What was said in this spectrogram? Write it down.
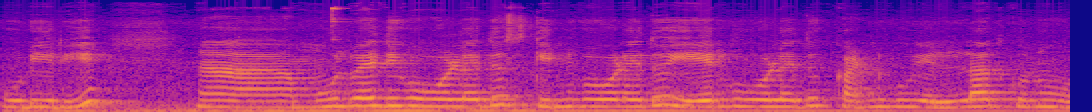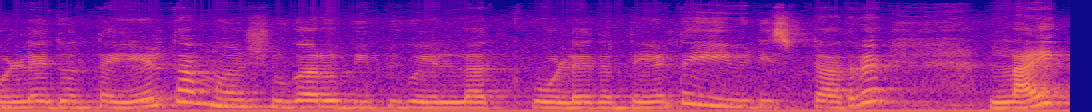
ಕುಡೀರಿ. ಮೂಲವೇದಿಗೂ ಒಳ್ಳೆಯದು ಸ್ಕಿನ್ಗೂ ಒಳ್ಳೆಯದು ಏರ್ಗೂ ಒಳ್ಳೆಯದು ಕಣ್ಣಿಗೂ ಎಲ್ಲದಕ್ಕೂ ಒಳ್ಳೆಯದು ಅಂತ ಹೇಳ್ತಾ ಶುಗರು, ಬಿ ಪಿಗೂ ಎಲ್ಲದಕ್ಕೂ ಒಳ್ಳೆಯದು ಅಂತ ಹೇಳ್ತಾ ಈ ವಿಡಿಯೋ ಇಷ್ಟ ಆದರೆ ಲೈಕ್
